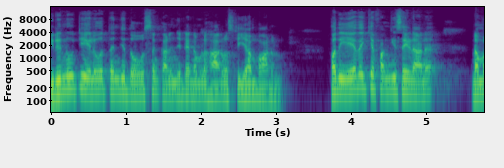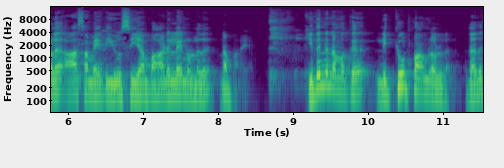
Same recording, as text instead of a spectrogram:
ഇരുന്നൂറ്റി എഴുപത്തഞ്ച് ദിവസം കഴിഞ്ഞിട്ടേ നമ്മൾ ഹാർവെസ്റ്റ് ചെയ്യാൻ പാടുള്ളൂ. അപ്പോൾ അത് ഏതൊക്കെ ഫംഗിസൈഡാണ് നമ്മൾ ആ സമയത്ത് യൂസ് ചെയ്യാൻ പാടില്ല എന്നുള്ളത് ഞാൻ പറയാം. ഇതിന് നമുക്ക് ലിക്വിഡ് ഫാമിലുള്ള അതായത്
